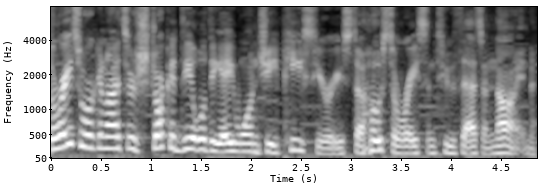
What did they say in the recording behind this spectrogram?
The race organizers struck a deal with the A1GP series to host a race in 2009,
